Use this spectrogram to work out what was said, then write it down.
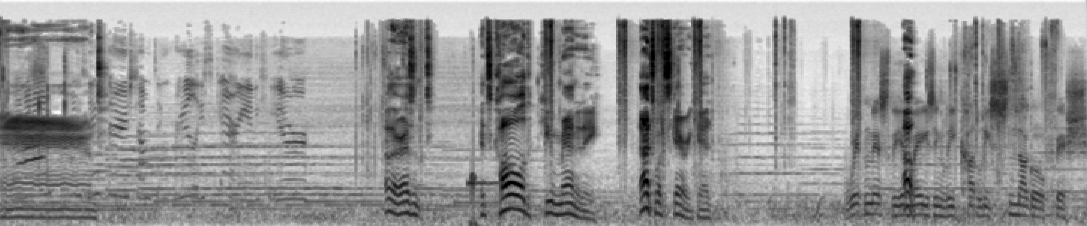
and... There's something really scary in here. No, there isn't. It's called humanity. That's what's scary, kid. Witness the Oh. amazingly cuddly Snugglefish.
